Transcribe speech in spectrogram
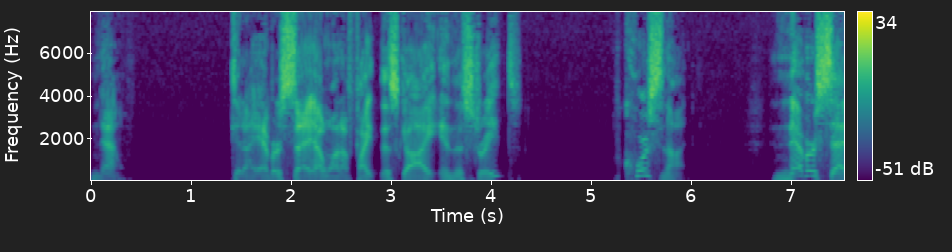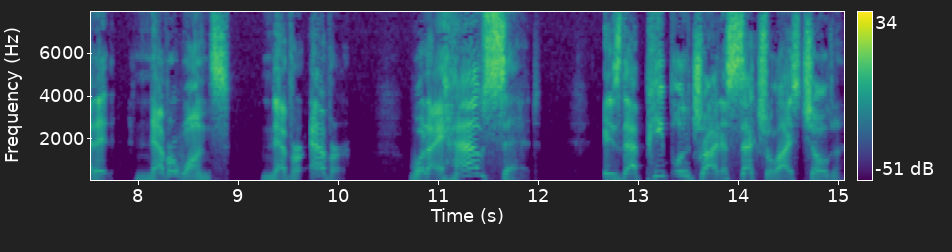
Now, did I ever say I want to fight this guy in the streets? Of course not. Never said it, never once, never ever. What I have said is that people who try to sexualize children,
